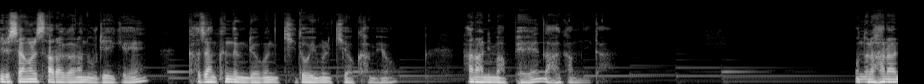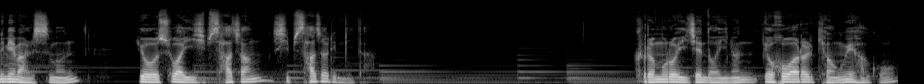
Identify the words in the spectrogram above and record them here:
일상을 살아가는 우리에게 가장 큰 능력은 기도임을 기억하며 하나님 앞에 나아갑니다. 오늘 하나님의 말씀은 여호수아 24장 14절입니다. 그러므로 이제 너희는 여호와를 경외하고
